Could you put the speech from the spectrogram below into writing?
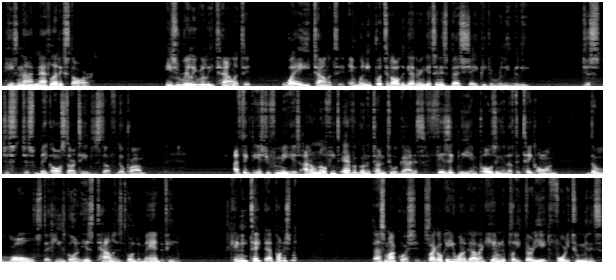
He's not an athletic star. He's really, really talented. Way talented. And when he puts it all together and gets in his best shape, he can really, really just just just make all-star teams and stuff. No problem. I think the issue for me is I don't know if he's ever going to turn into a guy that's physically imposing enough to take on the roles that he's going his talent is going to demand of him. Can he take that punishment? That's my question. It's like, okay, you want a guy like him to play 38 to 42 minutes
